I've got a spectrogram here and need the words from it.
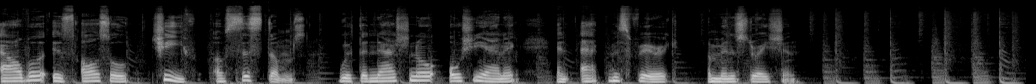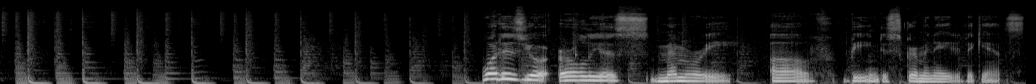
Alva is also chief of systems with the National Oceanic and Atmospheric Administration. What is your earliest memory of being discriminated against?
